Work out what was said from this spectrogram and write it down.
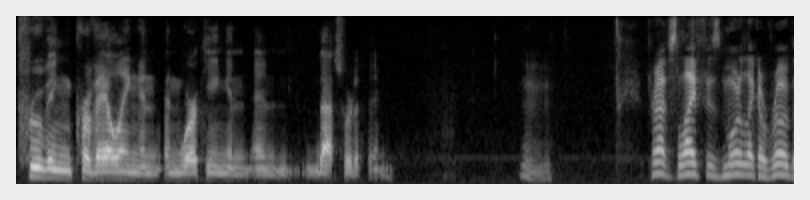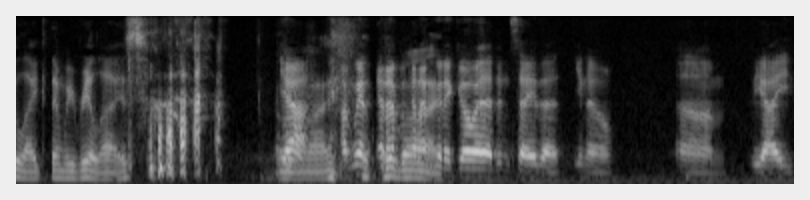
proving prevailing and, and working and, and that sort of thing. Hmm. Perhaps life is more like a roguelike than we realize. yeah, Oh. I'm gonna and Oh, I'm and I'm gonna go ahead and say that you know, um, the i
